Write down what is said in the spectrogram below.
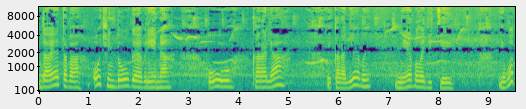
До этого очень долгое время у короля и королевы не было детей. И вот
